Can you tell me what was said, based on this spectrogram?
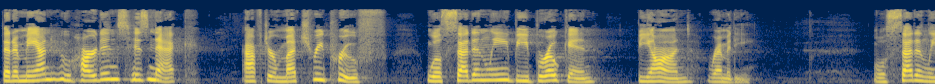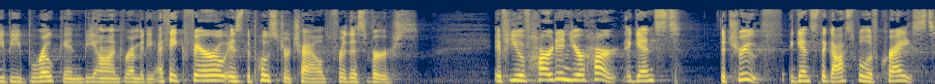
that a man who hardens his neck after much reproof will suddenly be broken beyond remedy will suddenly be broken beyond remedy. I think Pharaoh is the poster child for this verse. If you have hardened your heart against the truth, against the gospel of Christ,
